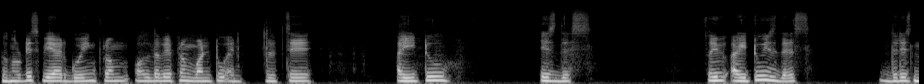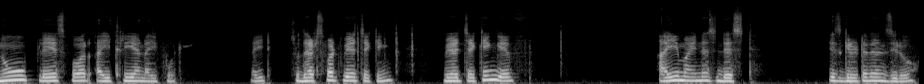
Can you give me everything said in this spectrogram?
so notice we are going from all the way from 1 to n. Let's say i2 is this. So if i2 is this there is no place for i3 and i4 right? So that's what we are checking. We are checking if i minus dist is greater than 0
